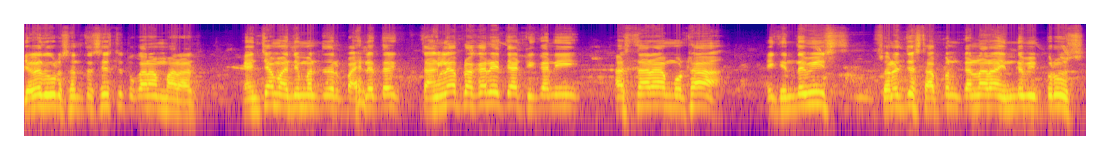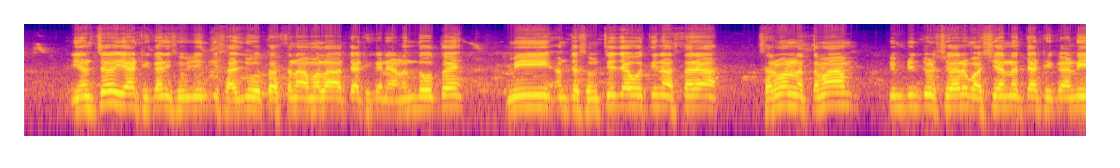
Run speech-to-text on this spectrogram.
जगद्गुरू संतश्रेष्ठ तुकाराम महाराज यांच्या माध्यमातून जर पाहिलं तर चांगल्या प्रकारे त्या ठिकाणी असणारा मोठा एक हिंदवी स्वराज्य स्थापन करणारा हिंदवी पुरुष यांचं या ठिकाणी शिवजयंती साजरी होत असताना आम्हाला त्या ठिकाणी आनंद होतो आहे मी आमच्या संस्थेच्या वतीनं असणाऱ्या सर्वांना तमाम पिंपरी शहरवासियांना त्या ठिकाणी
